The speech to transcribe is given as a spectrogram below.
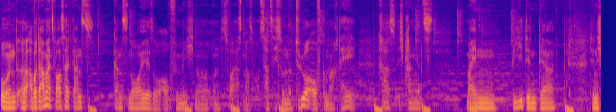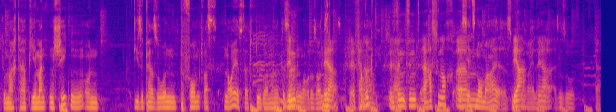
Und äh, aber damals war es halt ganz, ganz neu, so auch für mich. Ne? Und es war erstmal so, es hat sich so eine Tür aufgemacht. Hey, krass, ich kann jetzt meinen Beat, den, der, den ich gemacht habe, jemanden schicken und diese Person performt was Neues darüber, ne? Gesang Sind- oder sonst ja, was. äh, Keine verrückt. Ahnung. Sind, sind, äh, hast du noch. Was ähm, jetzt normal ist ja, mittlerweile. ja. Ja. Also so, ja.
